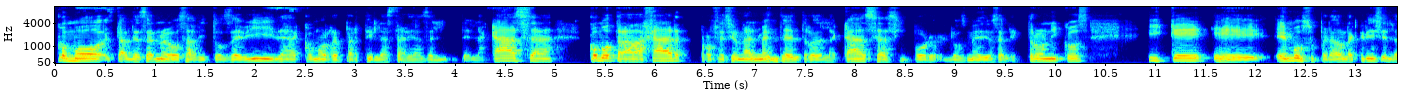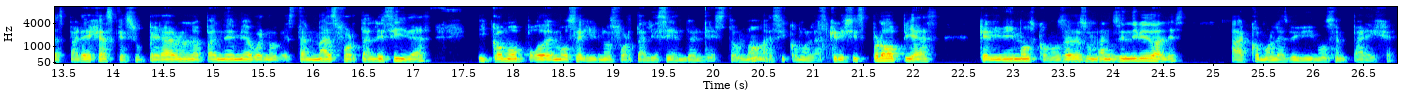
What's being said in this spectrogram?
cómo establecer nuevos hábitos de vida, cómo repartir las tareas de, la casa, cómo trabajar profesionalmente dentro de la casa, así por los medios electrónicos, y que eh, hemos superado la crisis, las parejas que superaron la pandemia, bueno, están más fortalecidas y cómo podemos seguirnos fortaleciendo en esto, ¿no? Así como las crisis propias que vivimos como seres humanos individuales, a cómo las vivimos en pareja.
